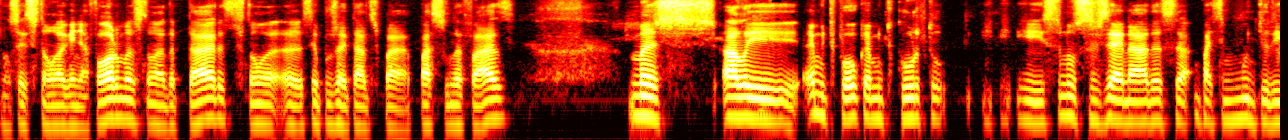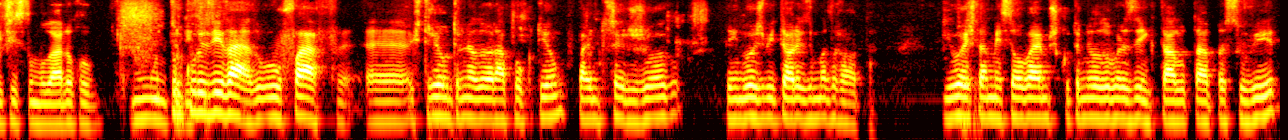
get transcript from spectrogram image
Não sei se estão a ganhar forma, se estão a adaptar, se estão a, a ser projetados para, para a segunda fase. Mas ali é muito pouco, é muito curto e, se não se fizer nada, vai ser muito difícil mudar o rumo. Muito Por difícil. curiosidade, o FAF uh, estreou um treinador há pouco tempo, vai no terceiro jogo, tem duas vitórias e uma derrota. E hoje também soubemos que o treinador do Brasil, que está a lutar para subir,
